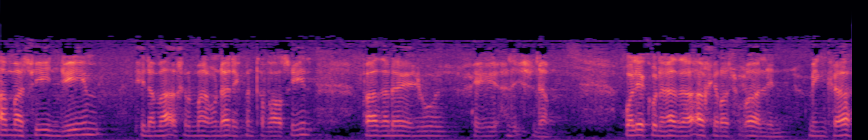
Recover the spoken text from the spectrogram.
أما سين جيم إلى ما آخر ما هنالك من تفاصيل فهذا لا يجوز في الإسلام. وليكن هذا آخر سؤال منك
